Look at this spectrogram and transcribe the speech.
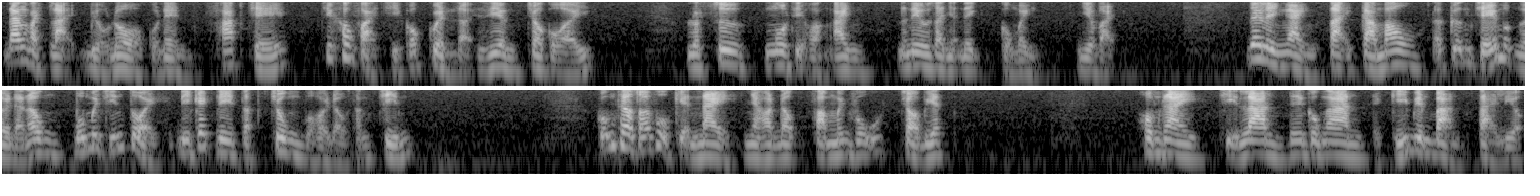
đang vạch lại biểu đồ của nền pháp chế, chứ không phải chỉ có quyền lợi riêng cho cô ấy. Luật sư Ngô Thị Hoàng Anh đã nêu ra nhận định của mình như vậy. Đây là hình ảnh tại Cà Mau đã cưỡng chế một người đàn ông 49 tuổi đi cách ly tập trung vào hồi đầu tháng 9. Cũng theo dõi vụ kiện này, nhà hoạt động Phạm Minh Vũ cho biết. Hôm nay, chị Lan lên công an để ký biên bản tài liệu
